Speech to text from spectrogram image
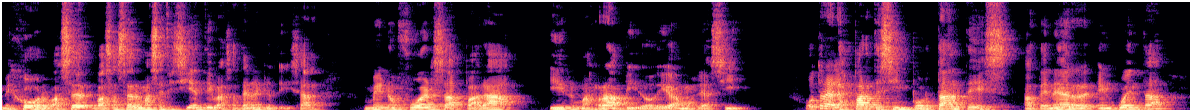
mejor. Va a ser, vas a ser más eficiente y vas a tener que utilizar menos fuerza para ir más rápido, digámosle así. Otra de las partes importantes a tener en cuenta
